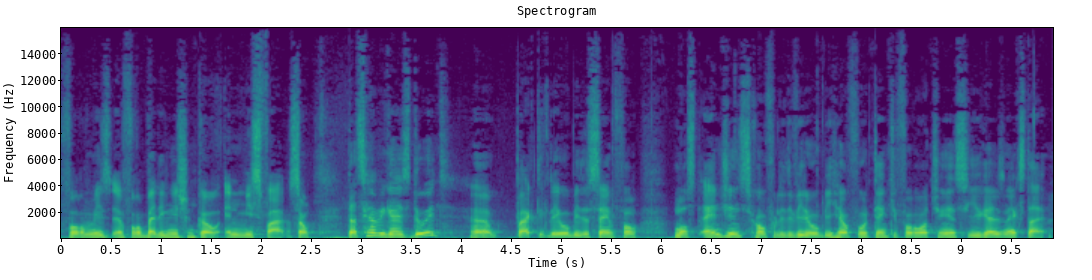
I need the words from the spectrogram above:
for mis uh, for bad ignition coil and misfire. So that's how you guys do it. Uh, practically it will be the same for most engines. Hopefully the video will be helpful. Thank you for watching and see you guys next time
